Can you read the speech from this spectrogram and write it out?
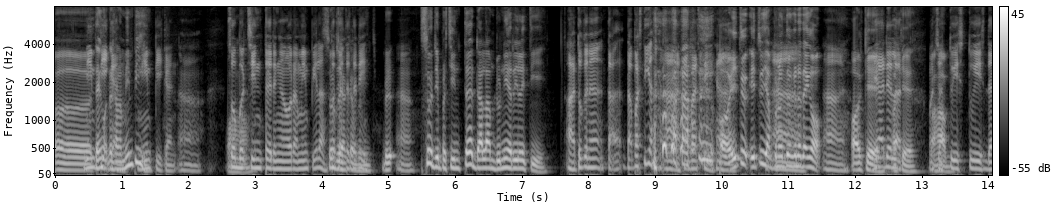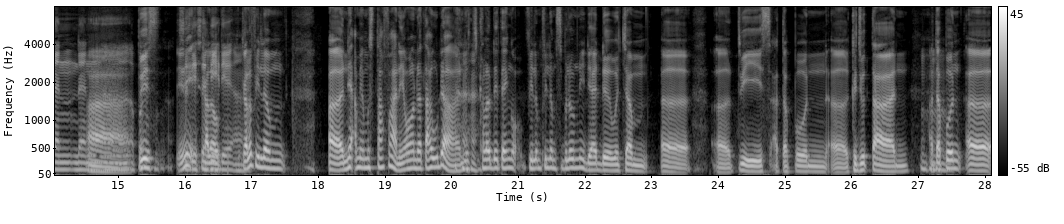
uh, tengok kan? dalam mimpi. Mimpi kan. Ah. So Wow. bercinta dengan orang mimpi lah. So dia kata tadi. ber- Ah. So dia bercinta dalam dunia reality. Ah tu kena tak tak pastilah. ah tak pasti. Oh itu itu yang penonton Ah, kena tengok. ah. Okey. Dia adalah okey, macam faham. twist-twist dan dan ah, apa twist ini kalau dia, ah. kalau filem uh, ni Amir Mustafa ni orang dah tahu dah. Ni, kalau dia tengok filem-filem sebelum ni dia ada macam uh, uh, twist ataupun uh, kejutan Mhm. ataupun uh,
